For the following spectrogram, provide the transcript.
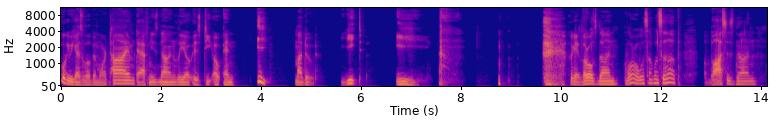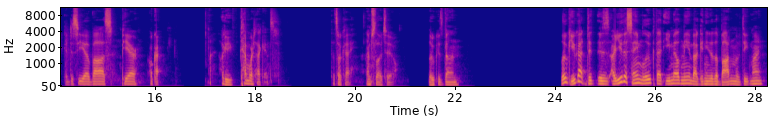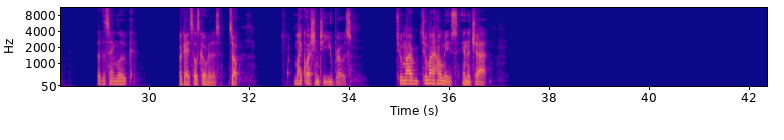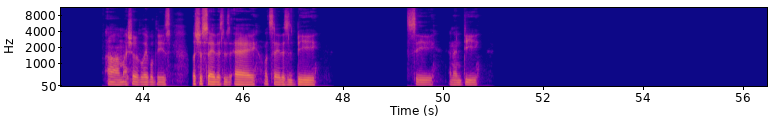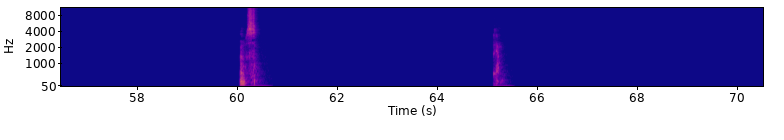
We'll give you guys a little bit more time. Daphne's done. Leo is D O N E my dude. Yeet. E. okay, Laurel's done. Laurel, what's up? What's up? A boss is done. Good to see you, boss. Pierre. Okay. I'll give you 10 more seconds. That's okay. I'm slow too. Luke is done. Luke, you got is are you the same Luke that emailed me about getting to the bottom of Deep Mine? Is that the same Luke? Okay, so let's go over this. So, my question to you, bros to my to my homies in the chat. Um, I should have labeled these. Let's just say this is A. Let's say this is B, C, and then D.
